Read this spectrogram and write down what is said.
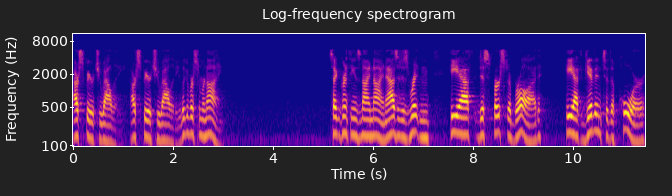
our spirituality. Our spirituality. Look at verse number 9. 2 Corinthians 9 9. As it is written, He hath dispersed abroad, He hath given to the poor,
